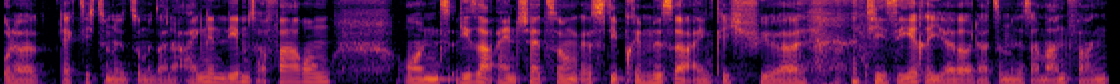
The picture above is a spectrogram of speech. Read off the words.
oder deckt sich zumindest so mit seiner eigenen Lebenserfahrung. Und diese Einschätzung ist die Prämisse eigentlich für die Serie oder zumindest am Anfang,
